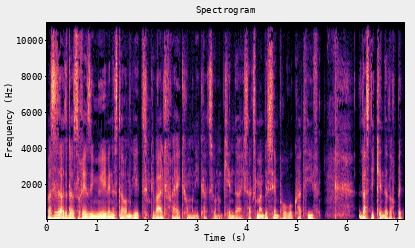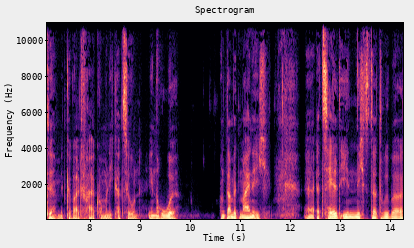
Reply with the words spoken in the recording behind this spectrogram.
Was ist also das Resümee, wenn es darum geht, gewaltfreie Kommunikation und Kinder? Ich sag's mal ein bisschen provokativ. Lass die Kinder doch bitte mit gewaltfreier Kommunikation in Ruhe. Und damit meine ich, erzählt ihnen nichts darüber,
